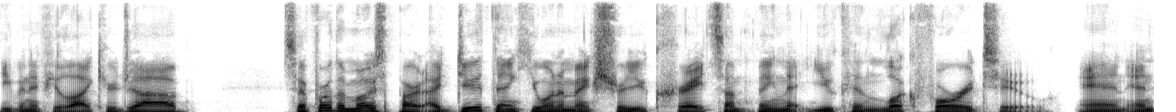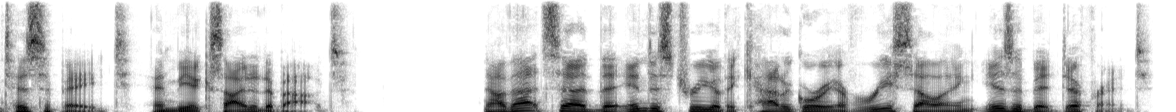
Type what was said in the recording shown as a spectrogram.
even if you like your job. So, for the most part, I do think you want to make sure you create something that you can look forward to and anticipate and be excited about. Now, that said, the industry or the category of reselling is a bit different.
